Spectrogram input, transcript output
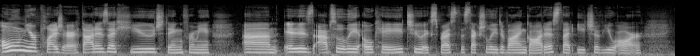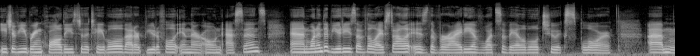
own your pleasure. That is a huge thing for me. Um, it is absolutely okay to express the sexually divine goddess that each of you are. Each of you bring qualities to the table that are beautiful in their own essence. And one of the beauties of the lifestyle is the variety of what's available to explore. Um,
